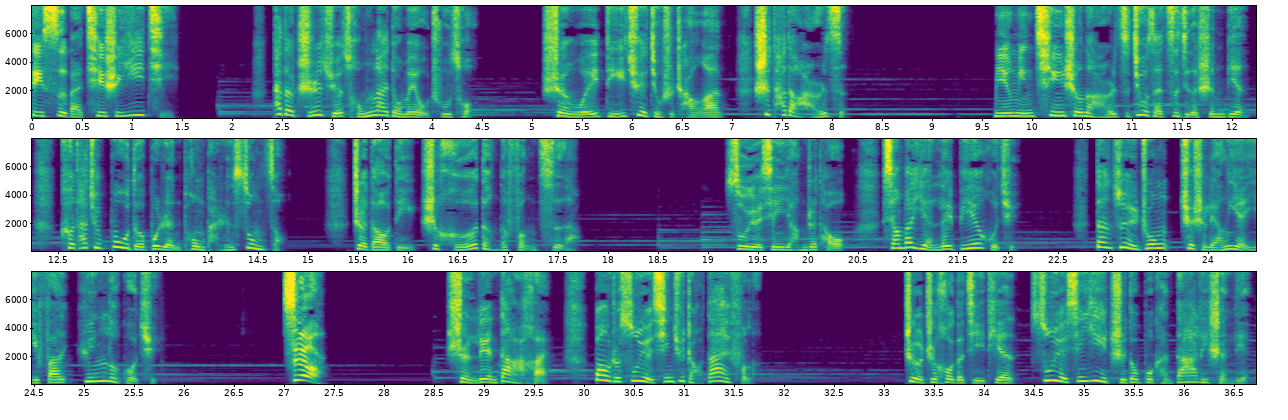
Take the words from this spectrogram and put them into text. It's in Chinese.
第四百七十一集，他的直觉从来都没有出错，沈维的确就是长安，是他的儿子。明明亲生的儿子就在自己的身边，可他却不得不忍痛把人送走，这到底是何等的讽刺啊！苏月心扬着头，想把眼泪憋回去，但最终却是两眼一翻，晕了过去。心儿。沈炼大骇，抱着苏月心去找大夫了。这之后的几天，苏月心一直都不肯搭理沈炼。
